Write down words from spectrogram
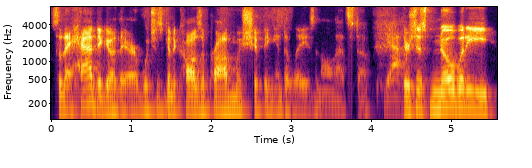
So they had to go there, which is going to cause a problem with shipping and delays and all that stuff. yeah. There's just nobody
